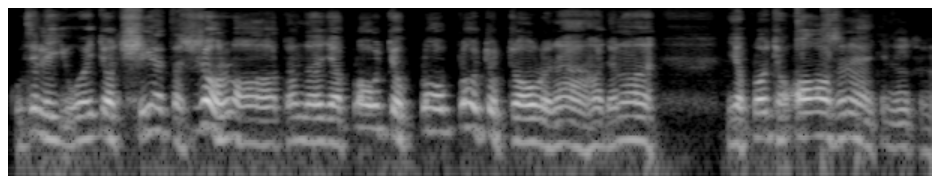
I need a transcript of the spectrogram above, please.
cũng thế là yêu cho chia ta rõ lò cho nó giờ bao chục bao bao chục trâu rồi nè họ cho nó giờ bao cho o thế này cho nên chuyện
